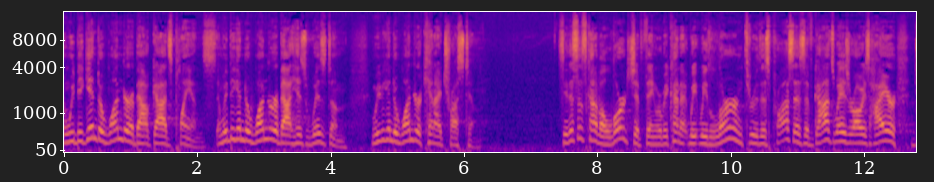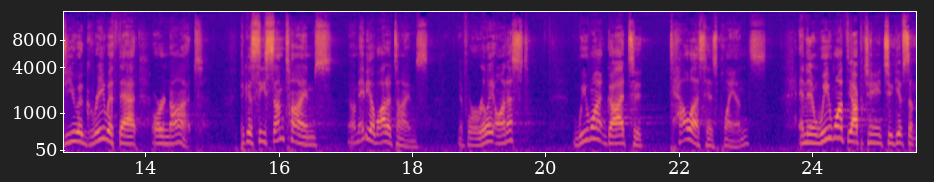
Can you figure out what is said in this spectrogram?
and we begin to wonder about god's plans and we begin to wonder about his wisdom and we begin to wonder can i trust him? See this is kind of a lordship thing where we kind of we, we learn through this process if god's ways are always higher do you agree with that or not? Because see sometimes maybe a lot of times if we're really honest we want god to tell us his plans and then we want the opportunity to give some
